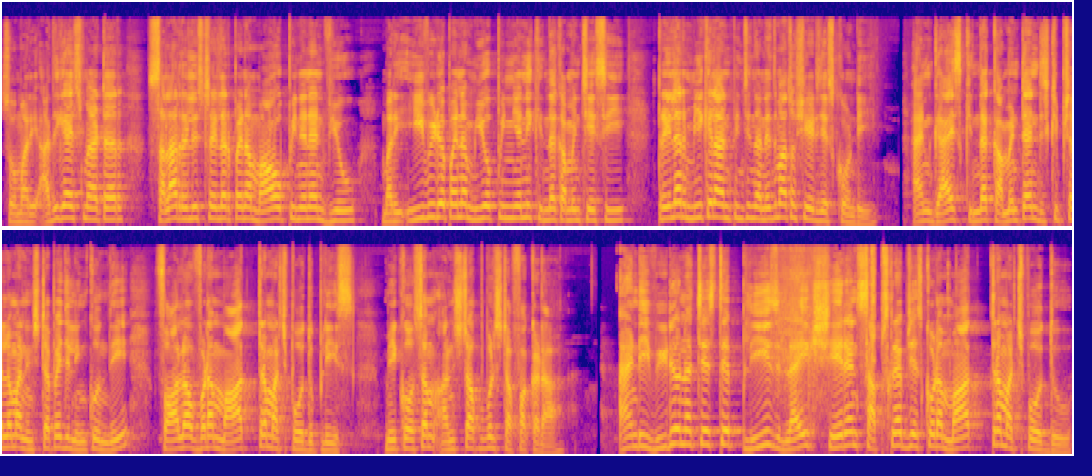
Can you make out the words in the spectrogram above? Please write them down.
సో మరి అది guys matter Salaar release trailer పైన మా ఒపీనియన్ అండ్ వ్యూ మరి ఈ వీడియో పైన మీ ఒపీనియన్ని కింద కమెంట్ చేసి ట్రైలర్ మీకు ఎలా అనిపించింది అనేది మాతో షేర్ చేసుకోండి. అండ్ గాయస్ కింద కమెంట్ అండ్ డిస్క్రిప్షన్లో మన ఇన్స్టా పేజ్ లింక్ ఉంది. ఫాలో అవ్వడం మాత్రం మర్చిపోవద్దు ప్లీజ్ మీకోసం అన్స్టాపబుల్ స్టఫ్ అక్కడ. అండ్ ఈ వీడియో నచ్చేస్తే please like share and subscribe చేసుకోవడం మాత్రం మర్చిపోవద్దు.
